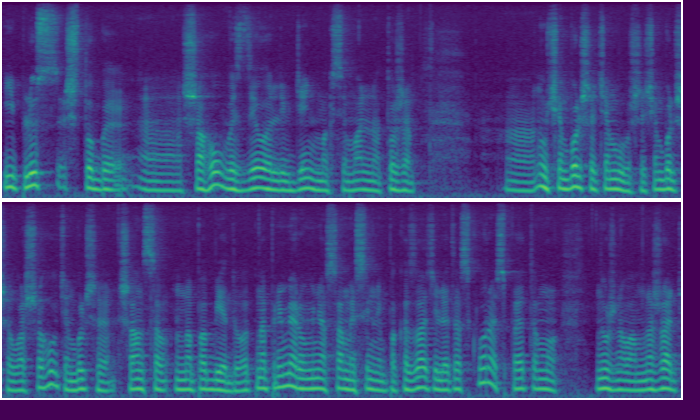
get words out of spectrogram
И плюс, чтобы э, шагов вы сделали в день максимально тоже, э, ну, чем больше, тем лучше. Чем больше у вас шагов, тем больше шансов на победу. Вот, например, у меня самый сильный показатель это скорость, поэтому нужно вам нажать,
